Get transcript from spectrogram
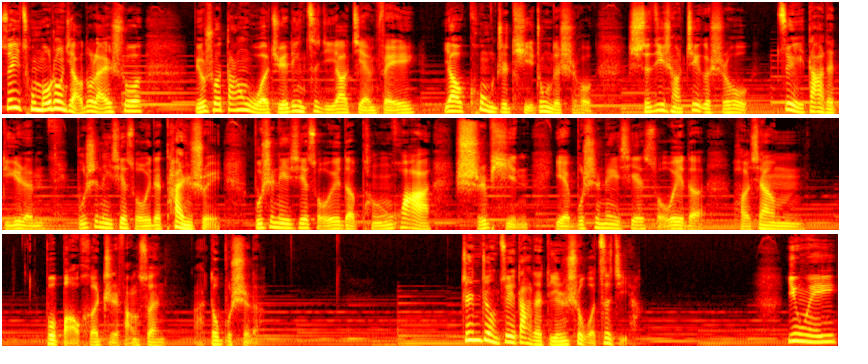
所以从某种角度来说，比如说，当我决定自己要减肥、要控制体重的时候，实际上这个时候。最大的敌人不是那些所谓的碳水，不是那些所谓的膨化食品，也不是那些所谓的好像不饱和脂肪酸啊，都不是的。真正最大的敌人是我自己啊！因为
